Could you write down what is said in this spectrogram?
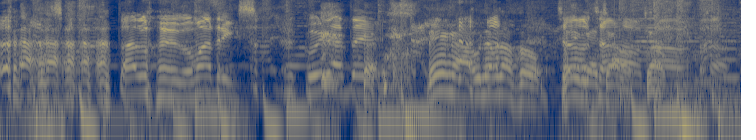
Hasta luego, Matrix. Cuídate. Venga, un abrazo. Chao, Venga, chao, chao, chao, chao.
